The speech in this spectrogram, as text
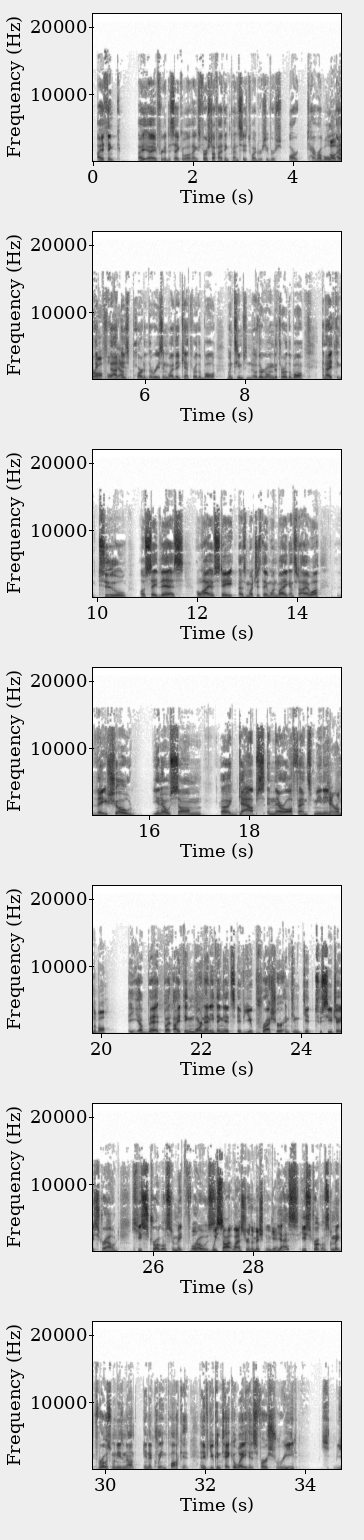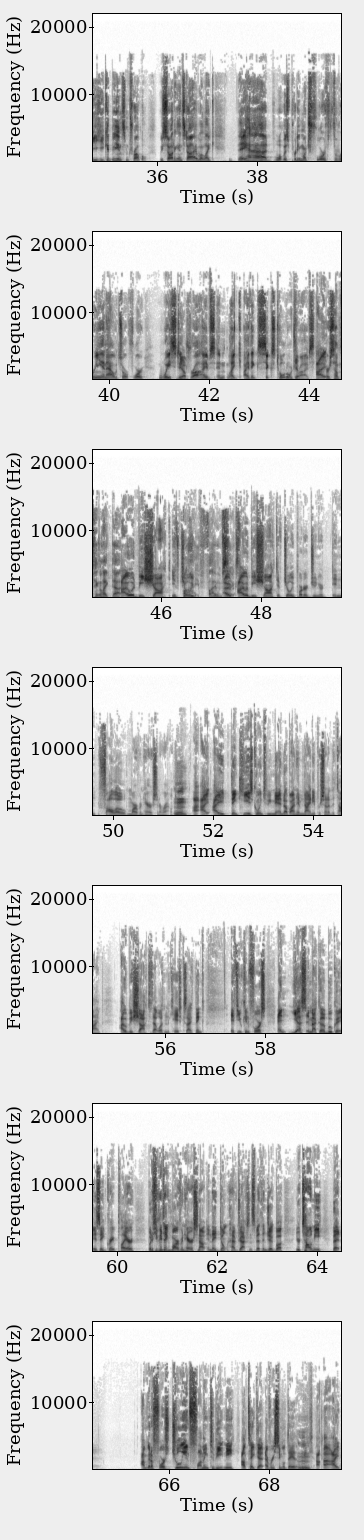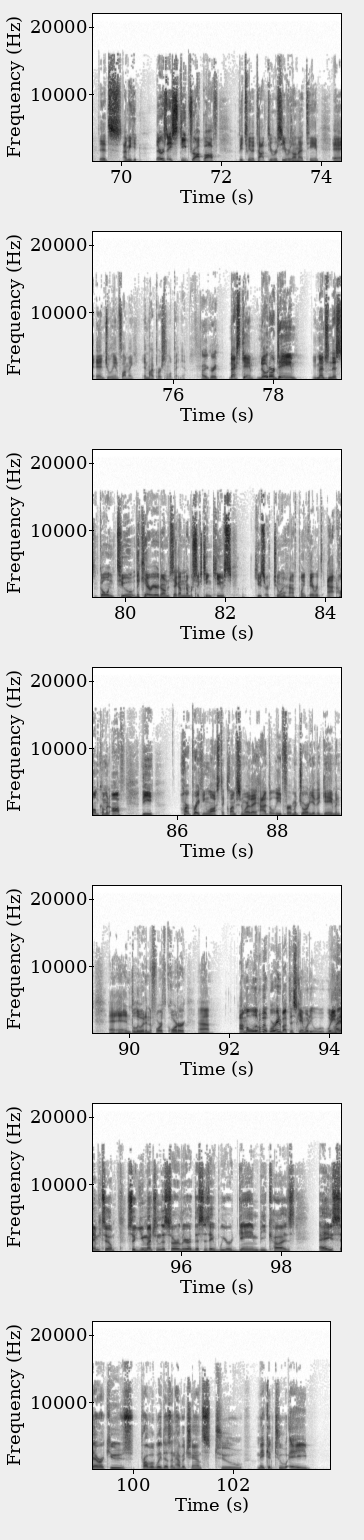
I think I, I, forget to say a couple of things. First off, I think Penn State's wide receivers are terrible. Oh, they're I think awful. That yeah. is part of the reason why they can't throw the ball when teams know they're going to throw the ball. And I think two, I'll say this: Ohio State, as much as they won by against Iowa, they showed you know, some uh, gaps in their offense, meaning can't run the ball a bit, but I think more than anything, it's if you pressure and can get to CJ Stroud, he struggles to make throws. Well, we saw it last year in the Michigan game. Yes, he struggles to make throws when he's not in a clean pocket. And if you can take away his first read, he, he could be in some trouble. We saw it against Iowa. Like they had what was pretty much four three and outs or four wasted yep. drives and like I think six total drives yep. I, or something like that. I would be shocked if Joey five, five of six. I, I, would be shocked if Joey Porter Jr. didn't follow Marvin Harrison around. Mm. I, I think he's going to be manned up on him ninety percent of the time. I would be shocked if that wasn't the case because I think if you can force and yes, Emeka Egbuka is a great player, but if you can take Marvin Harrison out and they don't have Jaxon Smith-Njigba, you're telling me that I'm going to force Julian Fleming to beat me. I'll take that every single day of the mm. week. I, I, it's I mean there's a steep drop off between the top two receivers on that team and, and Julian Fleming, in my personal opinion. I agree. Next game, Notre Dame. We mentioned this going to the Carrier Dome to take on the number 16 Cuse. Cuse are two and a half point favorites at home, coming off the heartbreaking loss to Clemson, where they had the lead for a majority of the game and and, and blew it in the fourth quarter. Uh, I'm a little bit worried about this game. What do you, what do you I think? I am too. So you mentioned this earlier. This is a weird game because a Syracuse probably doesn't have a chance to make it to a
